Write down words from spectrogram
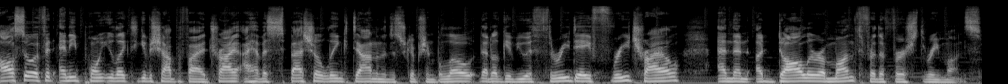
Also, if at any point you'd like to give Shopify a try, I have a special link down in the description below that'll give you a three day free trial and then a dollar a month for the first three months.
